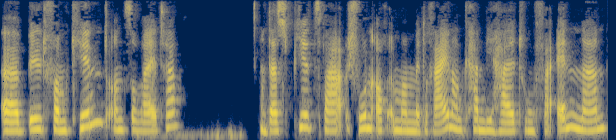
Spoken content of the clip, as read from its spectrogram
äh, Bild vom Kind und so weiter. Und das spielt zwar schon auch immer mit rein und kann die Haltung verändern,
